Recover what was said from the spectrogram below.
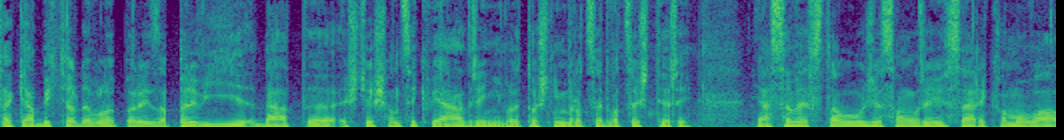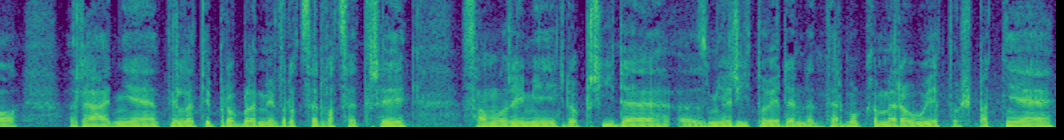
Tak já bych chtěl developery za prvý dát eh, ještě šanci k vyjádření v letošním roce 24. Já jsem ve vztahu, že samozřejmě se reklamoval řádně tyhle ty problémy v roce 23. Samozřejmě někdo přijde, eh, změří to jeden den termokamerou, je to špatně,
